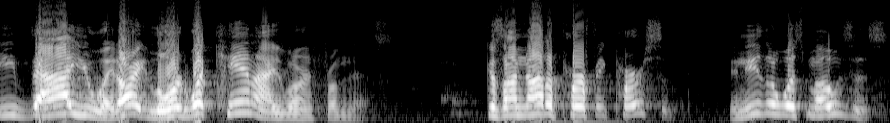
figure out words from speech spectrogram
evaluate. All right, Lord, what can I learn from this? Because I'm not a perfect person, and neither was Moses.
